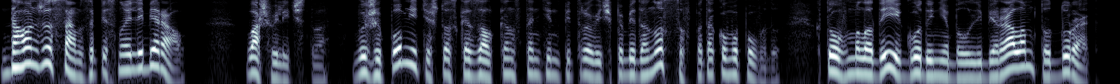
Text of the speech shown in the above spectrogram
Да он же сам записной либерал. Ваше Величество, вы же помните, что сказал Константин Петрович Победоносцев по такому поводу? Кто в молодые годы не был либералом, тот дурак.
